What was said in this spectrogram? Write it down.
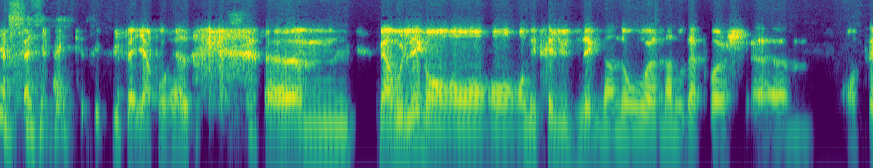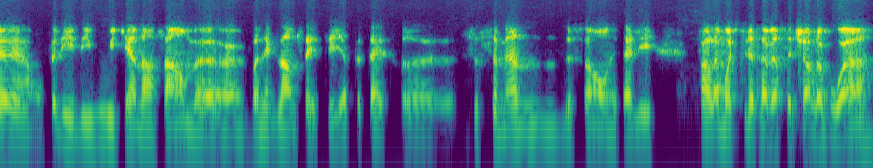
c'est plus payant pour elle. Mais en bout de ligne, on, est très ludique dans nos dans nos approches. on fait on fait des, des week-ends ensemble. un bon exemple, ça a été il y a peut-être six semaines de ça. On est allé faire la moitié de la traversée de Charlevoix.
